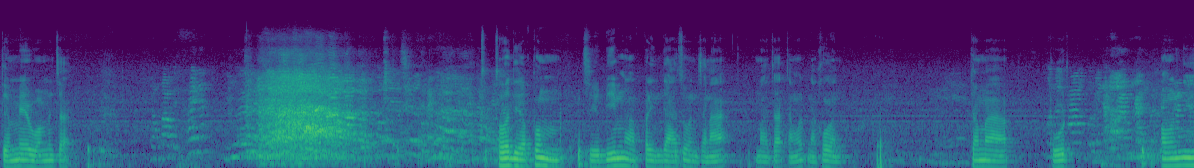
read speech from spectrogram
แต่ไม่รู้ว่ามันจะสวัสดีครับผมชื่อบีมนะครับปริญญาส่วนชนะ มาจากจังหวัดนครจะมาพูด เอานี่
